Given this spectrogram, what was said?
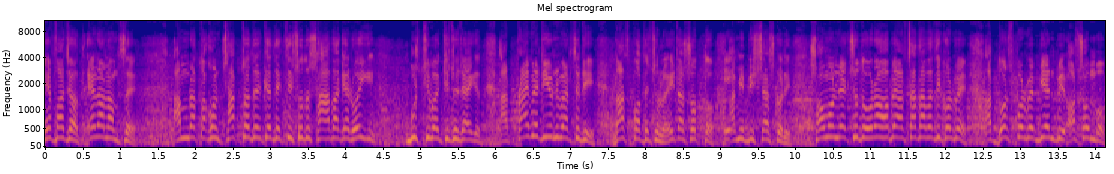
হেফাজত, এরা নামছে। আমরা তখন ছাত্রদেরকে দেখছি শুধু শাহবাগের ওই মুষ্টিময় কিছু জায়গা আর প্রাইভেট ইউনিভার্সিটি রাজপথে ছিল এটা সত্য আমি বিশ্বাস করি। সমন্বয় শুধু ওরা হবে আর চাঁদাবাজি করবে আর দোষ পড়বে বিএনপির অসম্ভব।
